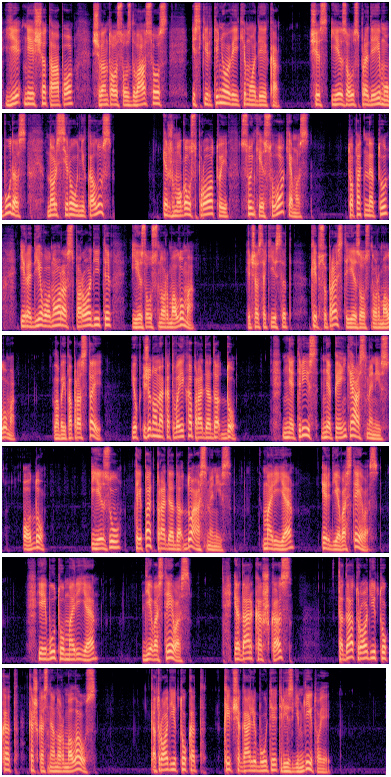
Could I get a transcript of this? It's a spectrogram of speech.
Ji neiščia tapo šventosios dvasios išskirtinio veikimo dėka. Šis Jėzaus pradėjimo būdas, nors yra unikalus ir žmogaus protui sunkiai suvokiamas, tuo pat metu yra Dievo noras parodyti Jėzaus normalumą. Ir čia sakysit, kaip suprasti Jėzaus normalumą? Labai paprastai. Juk žinome, kad vaiką pradeda du. Ne trys, ne penki asmenys, o du. Jėzų taip pat pradeda du asmenys - Marija ir Dievas tėvas. Jei būtų Marija, Dievas tėvas ir dar kažkas, tada atrodytų, kad kažkas nenormalaus. Atrodytų, kad kaip čia gali būti trys gimdytojai.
